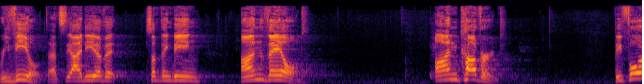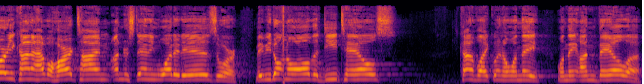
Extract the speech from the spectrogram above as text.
Revealed. That's the idea of it, something being unveiled, uncovered. Before you kind of have a hard time understanding what it is, or maybe you don't know all the details. It's kind of like you know, when, they, when they unveil a,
